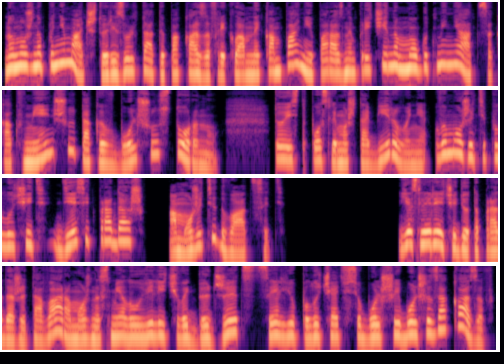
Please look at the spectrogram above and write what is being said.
Но нужно понимать, что результаты показов рекламной кампании по разным причинам могут меняться как в меньшую, так и в большую сторону. То есть после масштабирования вы можете получить 10 продаж, а можете 20. Если речь идет о продаже товара, можно смело увеличивать бюджет с целью получать все больше и больше заказов,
